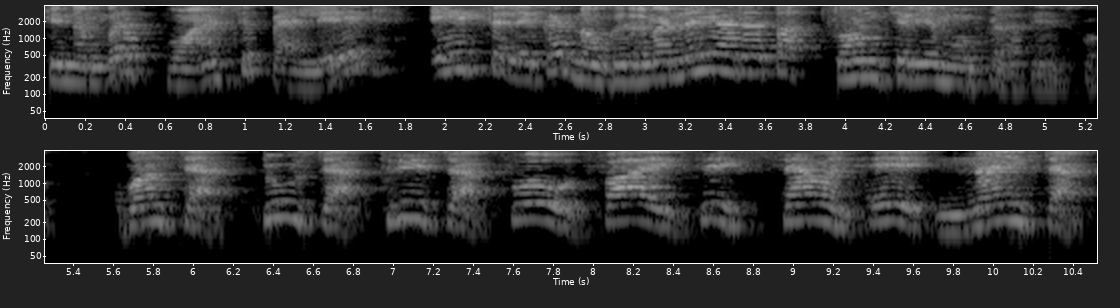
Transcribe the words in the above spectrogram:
कि नंबर पॉइंट से पहले एक से लेकर नौ के दरमियान नहीं आ जाता। तो हम चलिए मूव कराते हैं इसको। One step two step three step four five six seven eight nine step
